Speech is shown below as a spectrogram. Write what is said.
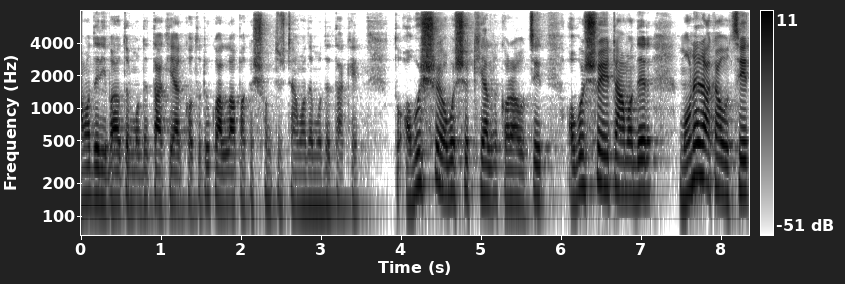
আমাদের ইবাদতের মধ্যে থাকে আর কতটুকু আল্লাহ পাকের সন্তুষ্টি আমাদের মধ্যে থাকে। তো অবশ্যই অবশ্যই খেয়াল করা উচিত। অবশ্যই এটা আমাদের মনে রাখা উচিত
